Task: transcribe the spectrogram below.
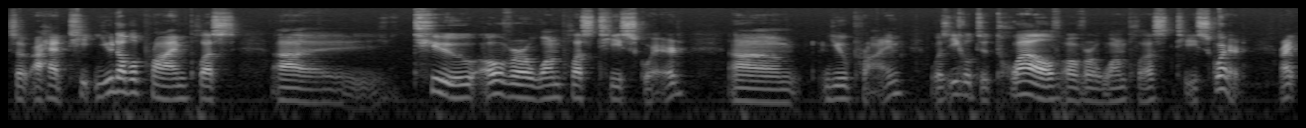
so I had t, u double prime plus uh, 2 over 1 plus t squared, um, u prime, was equal to 12 over 1 plus t squared, right?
